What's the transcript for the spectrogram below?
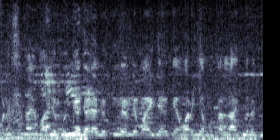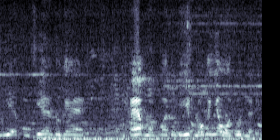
પડે ને સાહેબ આજે કોઈ બી અજાણ્યા વ્યક્તિઓ એમને આવી જાય કે અમારે અહીંયા મકાન લાગ્યું અને જોઈએ પૂછીએ તો કે કયા બ્લોકમાં તો એ બ્લોક અહીંયા હોતો જ નથી.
